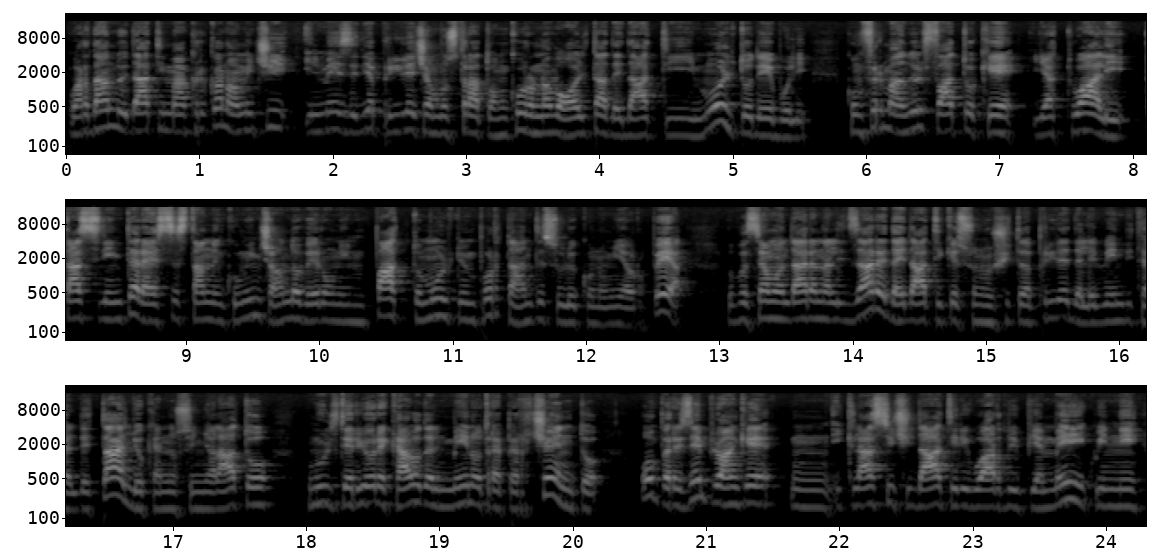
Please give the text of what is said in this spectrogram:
Guardando i dati macroeconomici, il mese di aprile ci ha mostrato ancora una volta dei dati molto deboli confermando il fatto che gli attuali tassi di interesse stanno incominciando ad avere un impatto molto importante sull'economia europea. Lo possiamo andare a analizzare dai dati che sono usciti ad aprile delle vendite al dettaglio, che hanno segnalato un ulteriore calo del meno 3%, o per esempio anche mh, i classici dati riguardo i PMI, quindi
